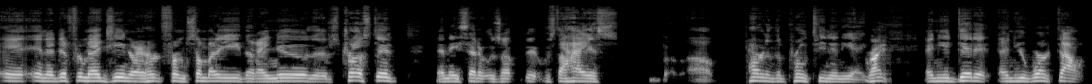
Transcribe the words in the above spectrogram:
in a different magazine or I heard from somebody that I knew that was trusted and they said it was a, it was the highest uh, part of the protein in the egg. Right. And you did it and you worked out.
